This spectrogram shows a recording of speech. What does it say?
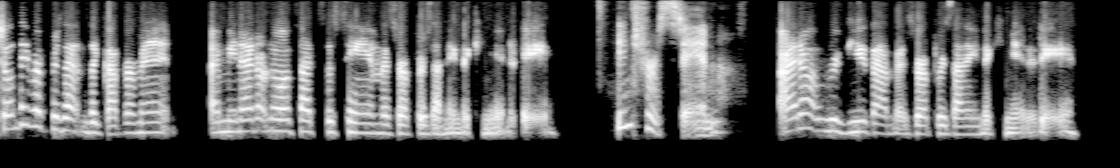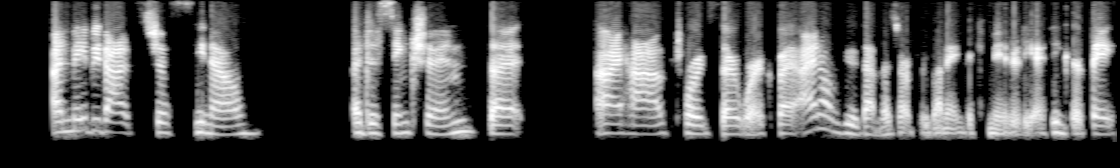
Don't they represent the government? I mean, I don't know if that's the same as representing the community. Interesting. I don't review them as representing the community. And maybe that's just, you know, a distinction that I have towards their work, but I don't view them as representing the community. I think that they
